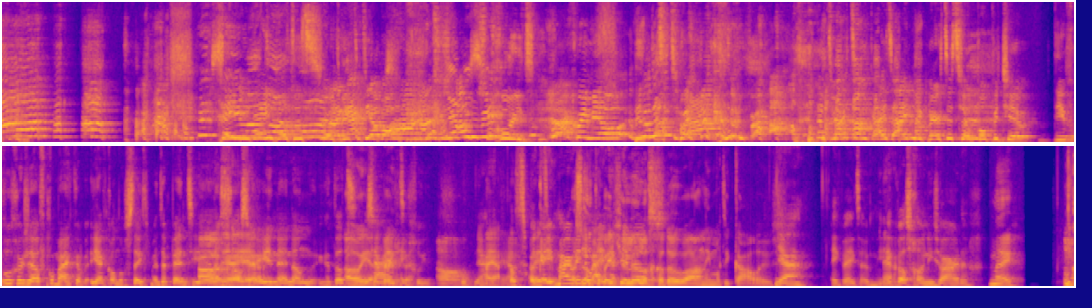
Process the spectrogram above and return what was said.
Geen idee dat het Maar soort dan krijgt hij allemaal haar aan zijn schouders gegroeid. Haargroeimiddel. Dat is het verhaal. Het werd ook, uiteindelijk werd het zo'n poppetje die je vroeger zelf kon maken. Ja, kan nog steeds met een panty en Oh, dan ja, gras ja. erin en dan dat Oh ja, zijn haar beter. ging groeien. Oh. Ja. Nou ja, dat is Oké, maar Maar is ook een beetje lullig cadeau aan iemand die kaal is. Ja, ik weet ook niet. Ja. Ik was gewoon niet zo aardig. Nee.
